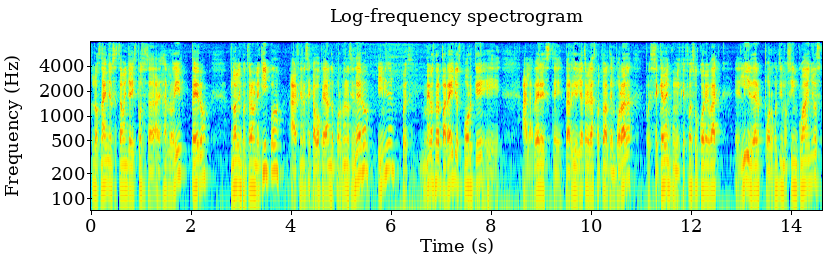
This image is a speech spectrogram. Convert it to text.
los Niners estaban ya dispuestos a dejarlo ir, pero no le encontraron equipo, al final se acabó quedando por menos dinero y miren, pues menos mal para ellos porque eh, al haber este, perdido ya tres por toda la temporada, pues se quedan con el que fue su coreback eh, líder por los últimos cinco años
